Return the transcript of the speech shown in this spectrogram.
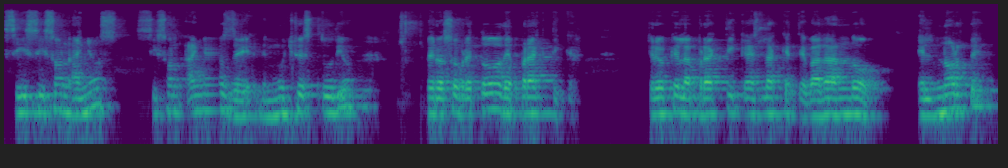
sí, sí son años, sí son años de, mucho estudio, pero sobre todo de práctica. Creo que la práctica es la que te va dando el norte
